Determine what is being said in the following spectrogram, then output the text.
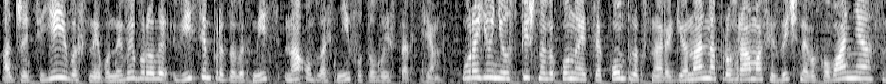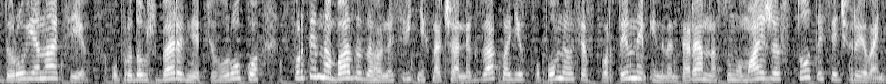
адже цієї весни вони вибороли вісім призових місць на обласній фотовиставці. У районі успішно виконується комплексна регіональна програма фізичне виховання здоров'я нації. Упродовж березня цього року спортивна база загальноосвітніх навчальних закладів поповнилася спортивним інвентарем на суму майже 100 тисяч гривень.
